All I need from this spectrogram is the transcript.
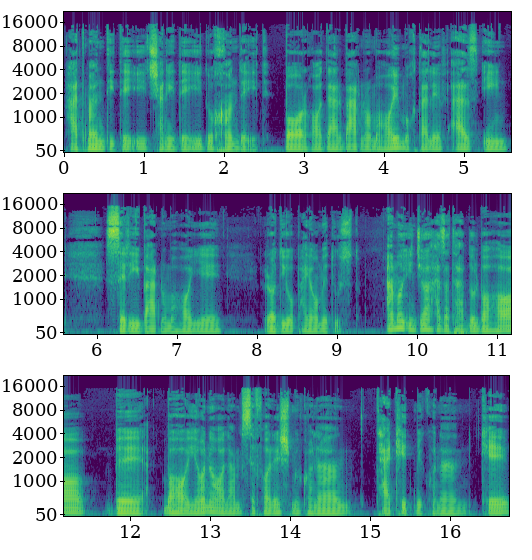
حتما دیده اید شنیده اید و خانده اید. بارها در برنامه های مختلف از این سری برنامه های رادیو پیام دوست. اما اینجا حضرت عبدالبها به بهاییان عالم سفارش می‌کنن تاکید می‌کنن که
